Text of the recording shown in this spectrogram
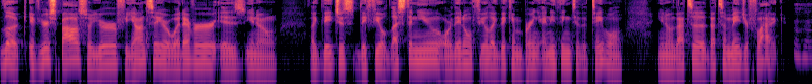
look, if your spouse or your fiance or whatever is, you know, like they just they feel less than you or they don't feel like they can bring anything to the table, you know, that's a that's a major flag. Mm-hmm.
